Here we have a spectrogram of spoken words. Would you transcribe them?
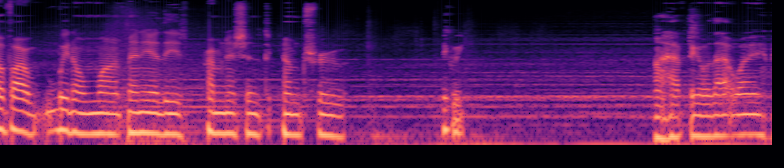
So far, we don't want any of these premonitions to come true. I think we... I have to go that way.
